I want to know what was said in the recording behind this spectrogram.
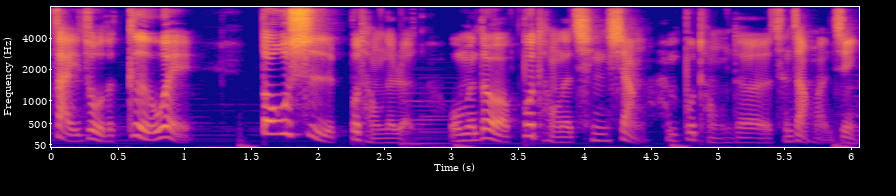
在座的各位都是不同的人，我们都有不同的倾向和不同的成长环境。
